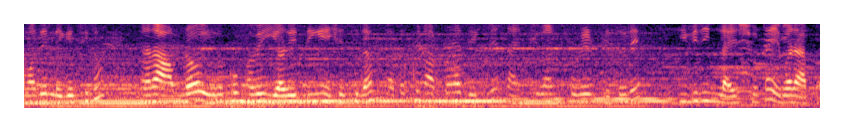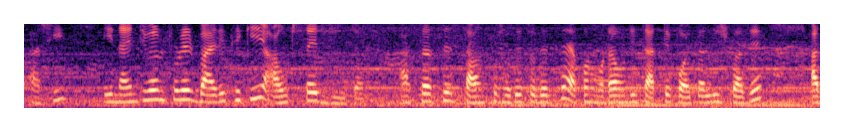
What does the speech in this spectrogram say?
আমাদের লেগেছিল। কেননা আমরাও এরকমভাবে ইয়ার এন্ডিংয়ে এসেছিলাম। এতক্ষণ আপনারা দেখলেন নাইনটি ওয়ান ফ্লোরের ভেতরে ইভিনিং লাইট শোটা এবার আসি এই নাইনটি ওয়ান ফ্লোরের বাইরে থেকেই আউটসাইড ভিউটা আস্তে আস্তে সানসেট হতে চলেছে, এখন মোটামুটি চারটে পঁয়তাল্লিশ বাজে। আর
